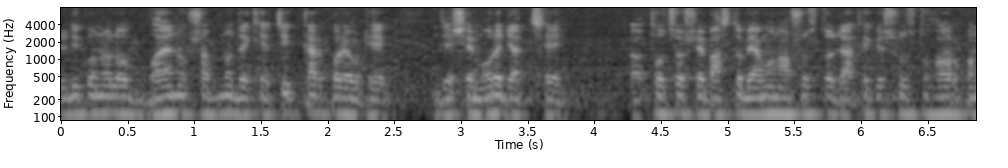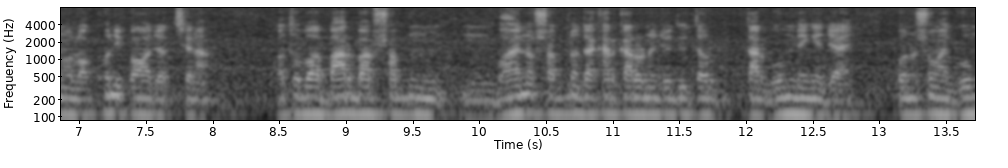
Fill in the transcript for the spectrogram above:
যদি কোনো লোক ভয়ানক স্বপ্ন দেখে, চিৎকার করে ওঠে যে সে মরে যাচ্ছে অথচ সে বাস্তবে এমন অসুস্থ যা থেকে সুস্থ হওয়ার কোনো লক্ষণই পাওয়া যাচ্ছে না। অথবা বারবার স্বপ্ন ভয়ানক স্বপ্ন দেখার কারণে যদি তার তার ঘুম ভেঙে যায়, কোনো সময় ঘুম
